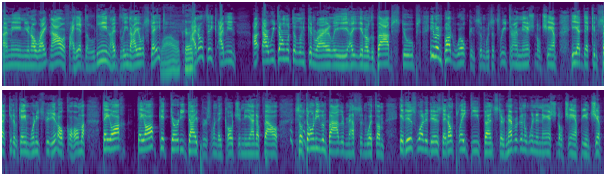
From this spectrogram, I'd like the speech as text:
I mean, you know, right now, if I had to lean, I'd lean Iowa State. Wow, okay. I don't think. I mean, uh, are we done with the Lincoln Riley? Uh, you know, the Bob Stoops. Even Bud Wilkinson was a three-time national champ. He had that consecutive game winning streak at Oklahoma. They all. They all get dirty diapers when they coach in the NFL, so don't even bother messing with them. It is what it is. They don't play defense. They're never going to win a national championship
